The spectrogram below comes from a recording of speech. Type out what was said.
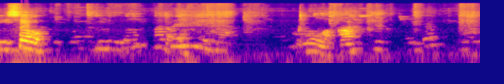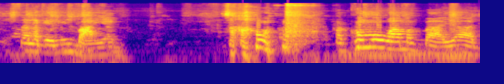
Piso. Kumuha ka. Tapos talagay mo yung bayad. Saka, pag kumuha, magbayad.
